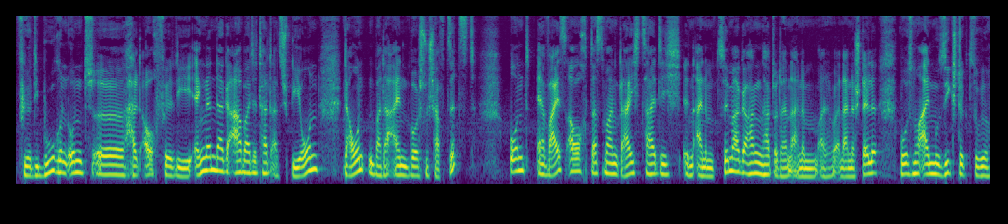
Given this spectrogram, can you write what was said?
für die Buren und äh, halt auch für die Engländer gearbeitet hat als Spion, da unten bei der einen Burschenschaft sitzt und er weiß auch, dass man gleichzeitig in einem Zimmer gehangen hat oder in einem an einer Stelle, wo es nur ein Musikstück zu,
